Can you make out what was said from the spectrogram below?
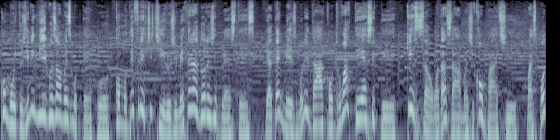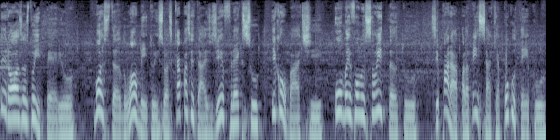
com muitos inimigos ao mesmo tempo, como defletir tiros de metralhadoras de blasters e até mesmo lidar contra um AT-ST, que são uma das armas de combate mais poderosas do Império, mostrando um aumento em suas capacidades de reflexo e combate. Uma evolução, entanto, se parar para pensar que há pouco tempo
